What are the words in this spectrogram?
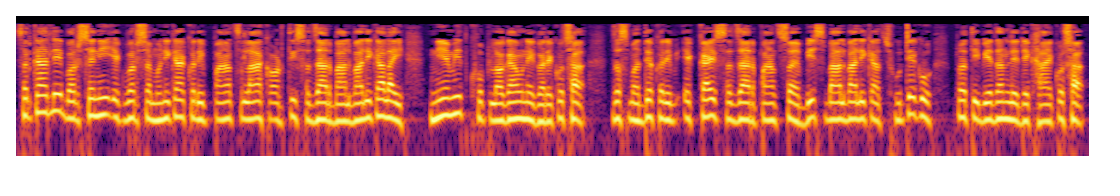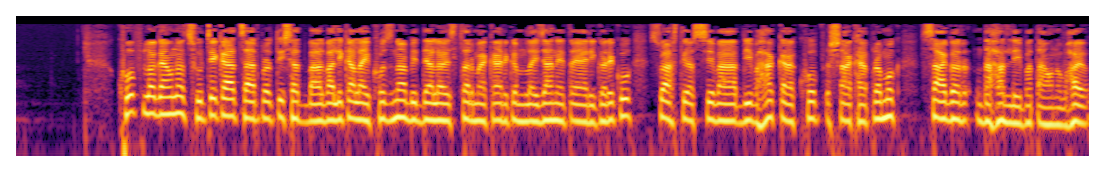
सरकारले वर्षेनी एक वर्ष मुनिका करिब पाँच लाख अडतीस हजार बालबालिकालाई नियमित खोप लगाउने गरेको छ जसमध्ये करिब एक्काइस हजार पाँच सय बीस बालबालिका छुटेको प्रतिवेदनले देखाएको छ। खोप लगाउन छुटेका चार प्रतिशत बालबालिकालाई खोज्न विद्यालय स्तरमा कार्यक्रम लैजाने तयारी गरेको स्वास्थ्य सेवा विभागका खोप शाखा प्रमुख सागर दाहालले बताउनुभयो।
